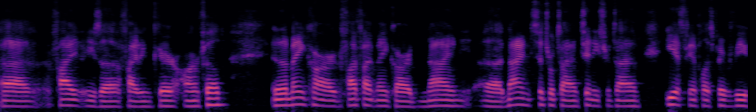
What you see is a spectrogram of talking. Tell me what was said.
uh, fight. He's uh, fighting Garrett Armfield. And the main card, five fight main card, nine uh, nine Central Time, ten Eastern Time, ESPN Plus pay per view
